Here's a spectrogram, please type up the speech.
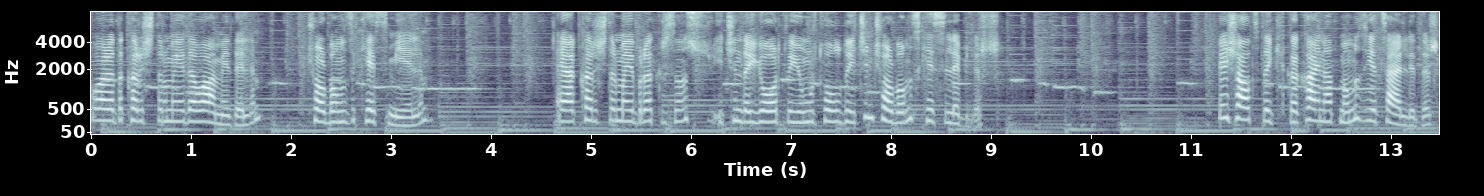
Bu arada karıştırmaya devam edelim. Çorbamızı kesmeyelim. Eğer karıştırmayı bırakırsanız içinde yoğurt ve yumurta olduğu için çorbamız kesilebilir. 5-6 dakika kaynatmamız yeterlidir.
